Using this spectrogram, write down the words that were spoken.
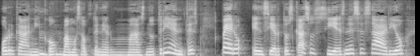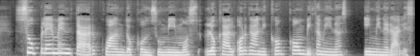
orgánico, vamos a obtener más nutrientes, pero en ciertos casos sí es necesario suplementar cuando consumimos local, orgánico con vitaminas y minerales.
